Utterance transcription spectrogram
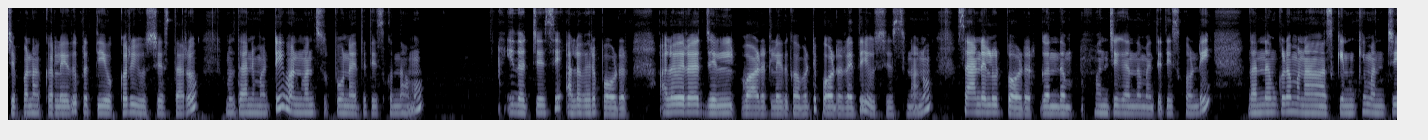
చెప్పనక్కర్లేదు. ప్రతి ఒక్కరు యూస్ చేస్తారు. ముల్తాని మట్టి వన్ వన్ స్పూన్ అయితే తీసుకుందాము. ఇది వచ్చేసి అలోవెరా పౌడర్. అలోవెరా జెల్ వాడట్లేదు కాబట్టి పౌడర్ అయితే యూస్ చేస్తున్నాను. Sandalwood powder. గంధం. మంచి గంధం అయితే తీసుకోండి. గంధం కూడా మన స్కిన్కి మంచి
